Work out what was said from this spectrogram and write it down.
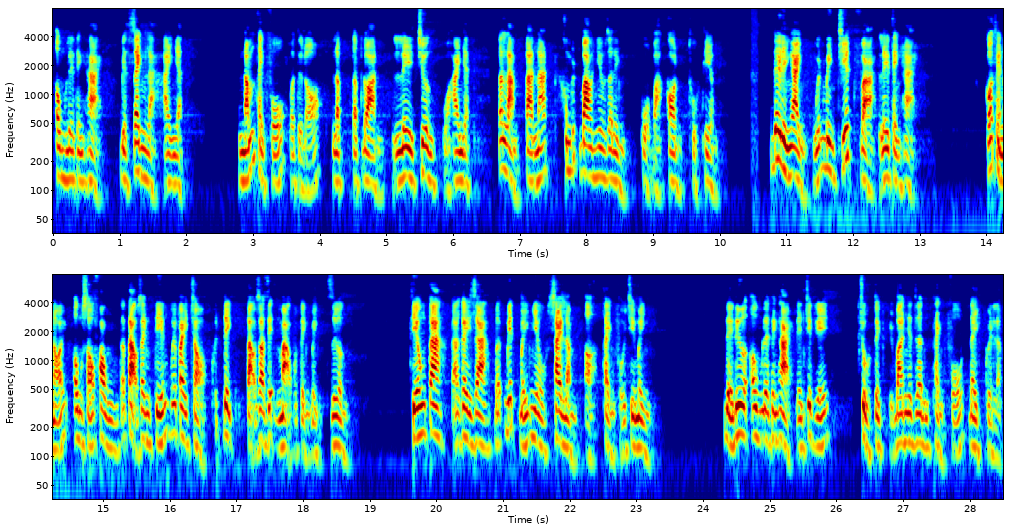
ông Lê Thanh Hải, biệt danh là Hai Nhật, nắm thành phố và từ đó lập tập đoàn Lê Trương của Hai Nhật đã làm tan nát không biết bao nhiêu gia đình của bà con Thủ Thiêm. Đây là hình ảnh Nguyễn Minh Chiết và Lê Thanh Hải có thể nói ông Sáu Phong đã tạo danh tiếng với vai trò quyết định tạo ra diện mạo của tỉnh Bình Dương. Thì ông ta đã gây ra bất biết bấy nhiêu sai lầm ở thành phố Hồ Chí Minh. Để đưa ông Lê Thanh Hải lên chiếc ghế chủ tịch Ủy ban nhân dân thành phố đầy quyền lực,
